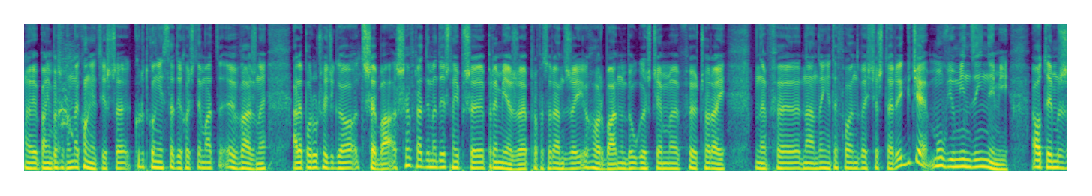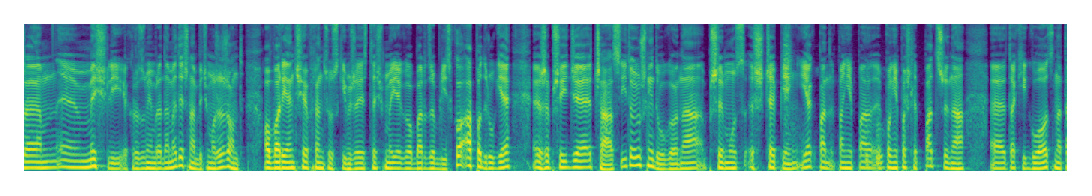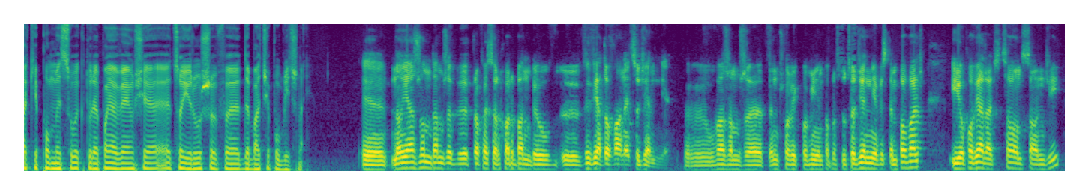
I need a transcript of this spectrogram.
E, Panie pośle, to na koniec jeszcze krótko niestety, choć temat e, ważny, ale poruszyć go trzeba. Szef Rady Medycznej przy premierze, profesor Andrzej Horban, był gościem wczoraj w, na antenie TVN24, gdzie mówił między innymi o tym, że e, myśli, jak rozumiem Rada Medyczna, być może rząd, o wariancie francuskim, że jesteśmy jego bardzo blisko, a po drugie, że przyjdzie czas i to już niedługo na przymus szczepień. Jak pan, panie, pa, panie pośle, patrzy na taki głos, na takie pomysły, które pojawiają się co i rusz w debacie publicznej? Y, No ja żądam, żeby profesor Horban był y, wywiadowany codziennie. Y, Uważam, że ten człowiek powinien po prostu codziennie występować i opowiadać, co on sądzi,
